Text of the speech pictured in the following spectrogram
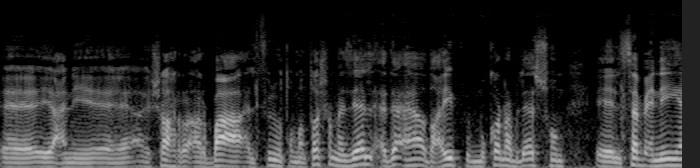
يعني شهر 4 2018 ما زال أدائها ضعيف بالمقارنة بالأسهم السبعينيه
